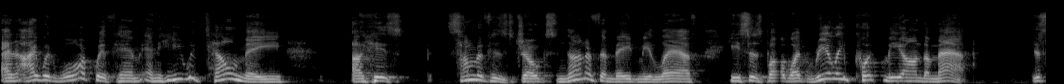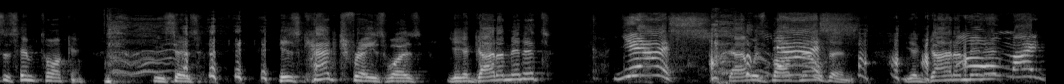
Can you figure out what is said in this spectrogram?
And I would walk with him, and he would tell me uh, his some of his jokes. None of them made me laugh. He says, but what really put me on the map This is him talking. He says his catchphrase was, "You got a minute?" Yes. That was Bob Yes! Melvin. You got a minute? Oh my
